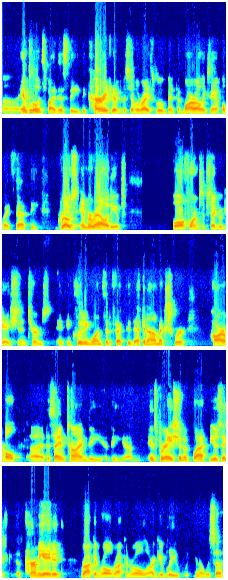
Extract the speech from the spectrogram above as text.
uh, influenced by this. The, the courage of the civil rights movement, the moral example they set, the gross immorality of all forms of segregation, in terms, in, including ones that affected economics, were horrible. Uh, at the same time, the the um, inspiration of black music permeated rock and roll. Rock and roll, arguably, you know, was uh,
